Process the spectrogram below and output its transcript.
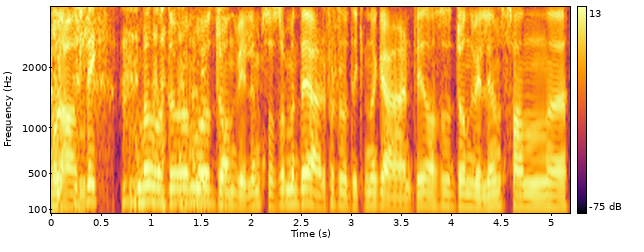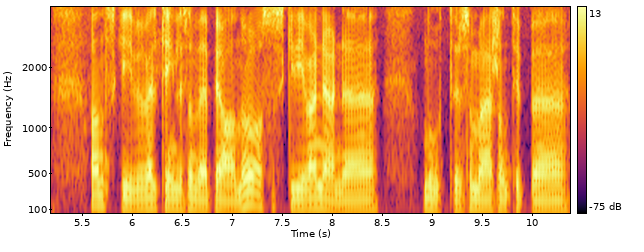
Så han- Men, og, John. Williams også, men det er det for så vidt ikke noe gærent i. Altså, John Williams han, eh, han skriver vel ting liksom ved piano, og så skriver han gjerne noter som er sånn type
